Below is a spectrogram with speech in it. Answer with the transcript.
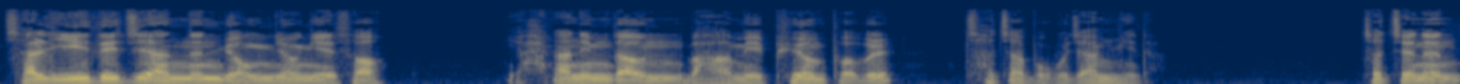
잘 이해되지 않는 명령에서 하나님다운 마음의 표현법을 찾아보고자 합니다. 첫째는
